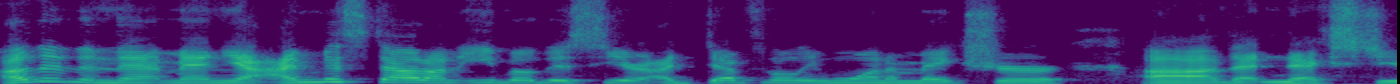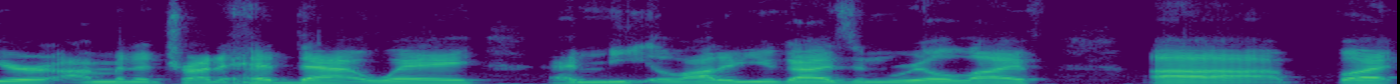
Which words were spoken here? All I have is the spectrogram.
other than that, man, yeah, I missed out on Evo this year. I definitely want to make sure uh, that next year I'm going to try to head that way and meet a lot of you guys in real life. Uh, but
